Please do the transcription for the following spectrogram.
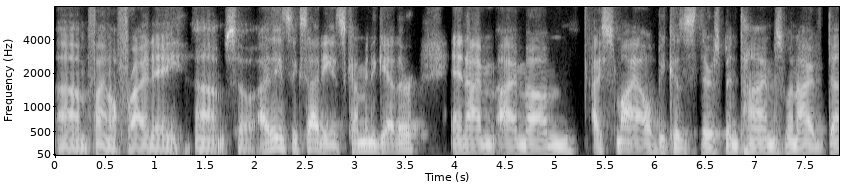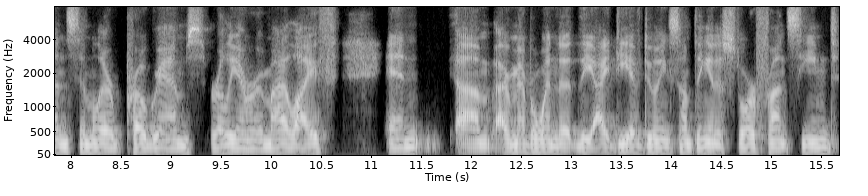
um, Final Friday. Um, so I think it's exciting. It's coming together, and I'm I'm um, I smile because there's been times when I've done similar programs earlier in my life, and um, I remember when the the idea of doing something in a storefront seemed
